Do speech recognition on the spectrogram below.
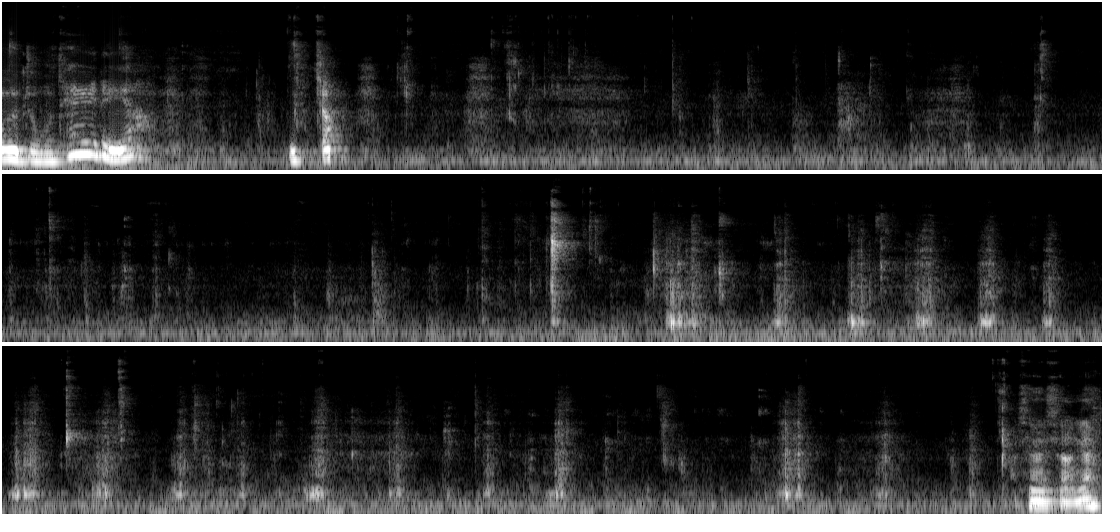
오늘 누구 생일이야? 있죠? 생일상이야?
